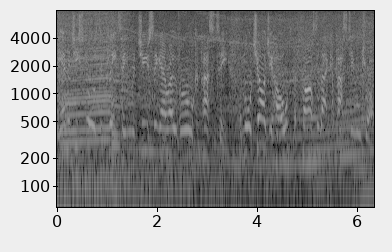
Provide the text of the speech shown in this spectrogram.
The energy stores depleting, reducing our overall capacity. The more charge you hold, the faster that capacity will drop.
